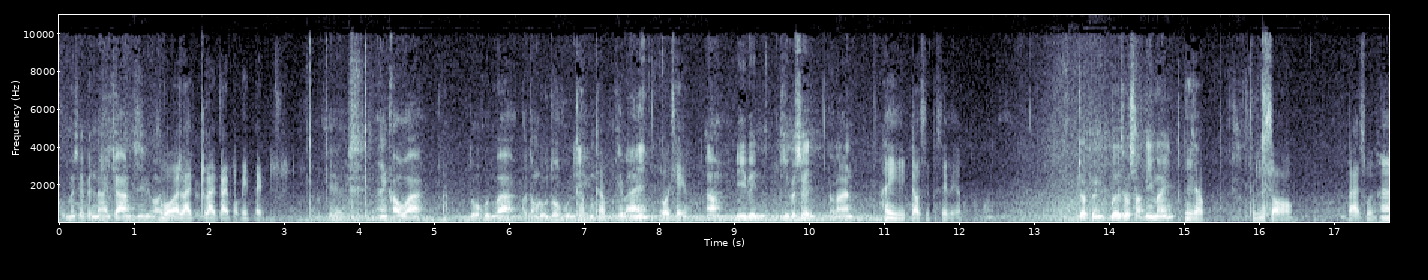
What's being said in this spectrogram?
ผมไม่ใช่เป็นนายจ้างที่มาเขาบอกว่าร่างร่างกายผมไม่เต็มโอ เคนั่นเขาว่าตัวคุณว่าก็ต้องรู้ตัวคุณเอครับงครับ โอเคไหมโอเคอ้าวบีเป็นกี่เปอร์เซ็นต์ประมาณ ให้เก้าสิบเปอร์เซ็นต์เลยครับ จดเป็นเบอร์โทรศัพท์มีไหมนี่ครับศูนย์สองแปดศูนย์ห้า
